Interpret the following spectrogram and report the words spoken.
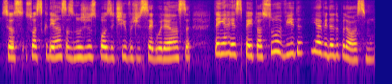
seus, suas crianças nos dispositivos de segurança, tenha respeito à sua vida e à vida do próximo.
